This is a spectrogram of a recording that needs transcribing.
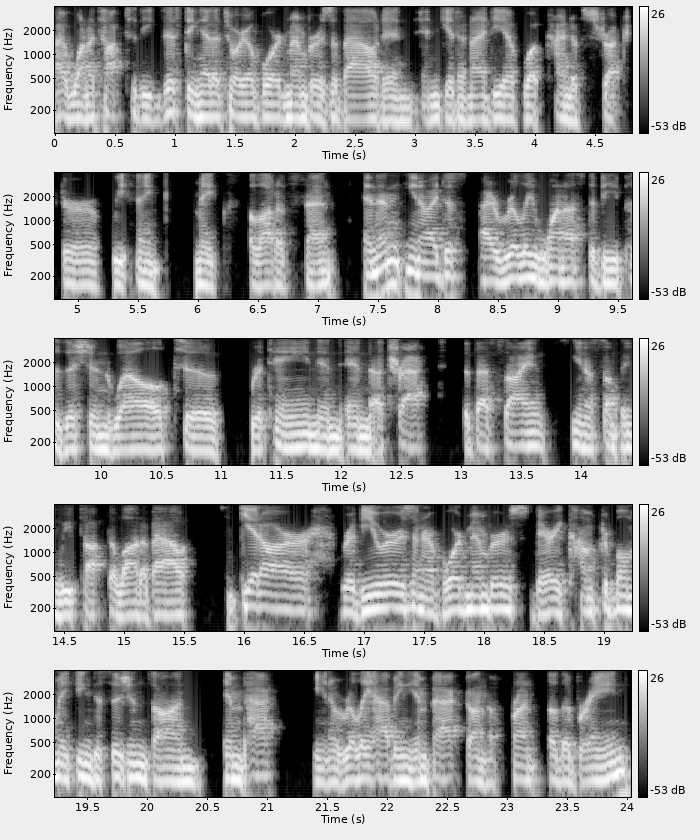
I want to talk to the existing editorial board members about and, and get an idea of what kind of structure we think makes a lot of sense. And then, you know, I just, I really want us to be positioned well to retain and, and attract the best science, you know, something we've talked a lot about. Get our reviewers and our board members very comfortable making decisions on impact you know, really having impact on the front of the brain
